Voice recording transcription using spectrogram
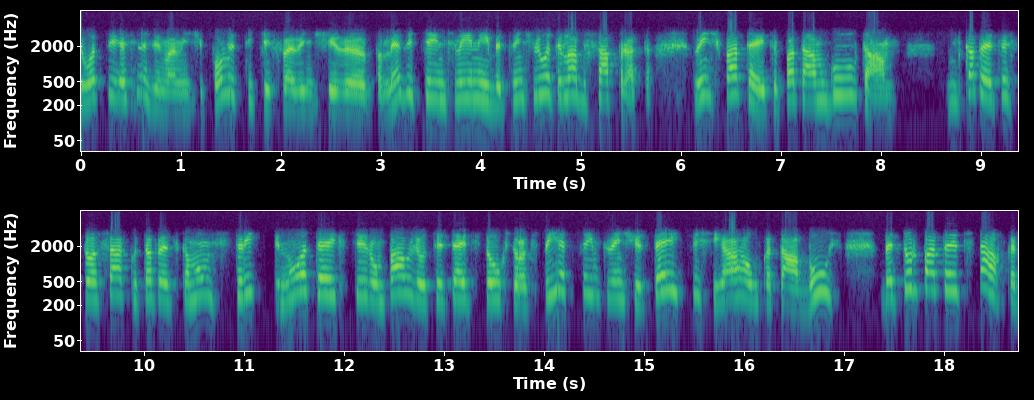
ļoti, es nezinu, vai viņš ir politiķis, vai viņš ir uh, pa medicīnas līniju, bet viņš ļoti labi saprata. Viņš pateica pa tām gultām. Kāpēc es to saku? Tāpēc, ka mums strikti noteikts ir, un Pāvļots ir teicis 1500, viņš ir teicis, jā, un ka tā būs, bet tur pateicis tā, ka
